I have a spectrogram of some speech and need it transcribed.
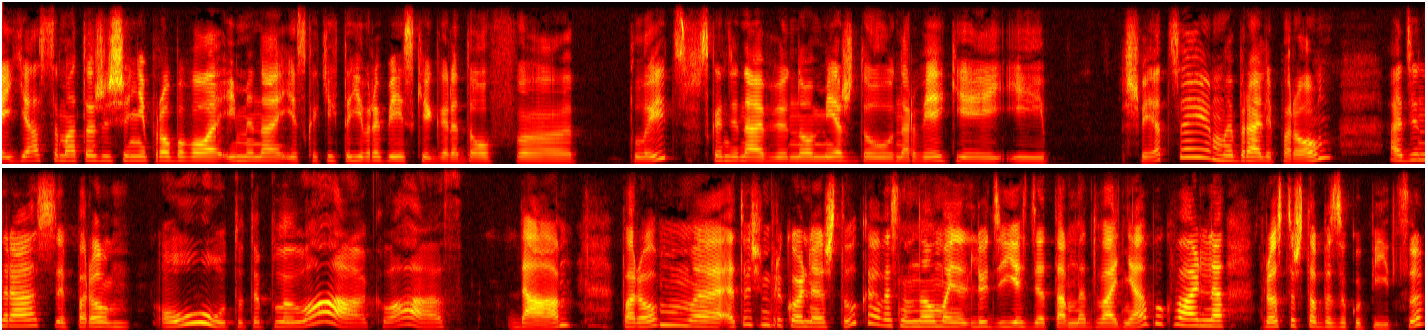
Я сама тоже еще не пробовала именно из каких-то европейских городов э, плыть в Скандинавию, но между Норвегией и Швецией мы брали паром один раз, и паром... О, то ты плыла, класс! Да, паром э, — это очень прикольная штука. В основном люди ездят там на два дня буквально, просто чтобы закупиться.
